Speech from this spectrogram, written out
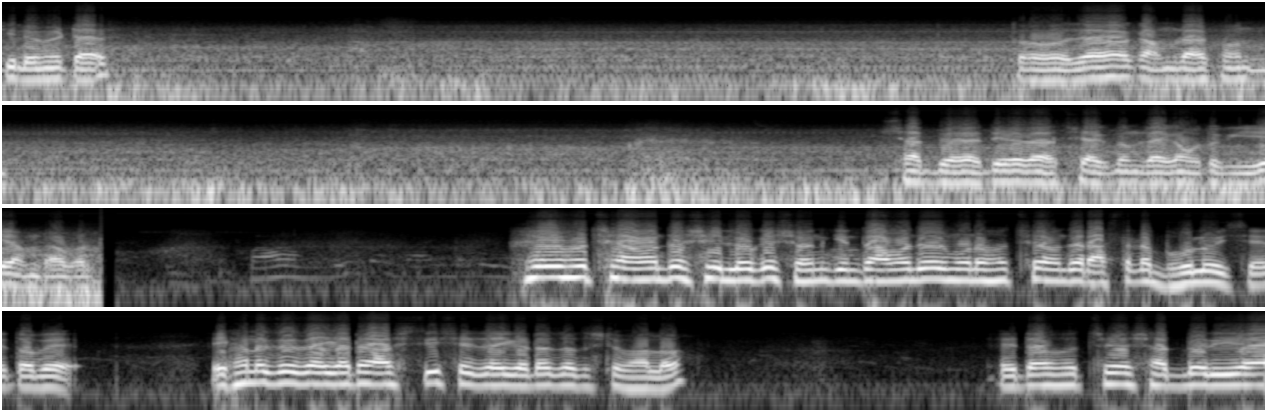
কিলোমিটার। তো যাই হোক, আমরা এখন সাত বেড়া দিয়ে যাচ্ছে, একদম জায়গা মতো গিয়ে আমরা আবার এই হচ্ছে আমাদের সেই লোকেশন কিন্তু আমাদের মনে হচ্ছে আমাদের রাস্তাটা ভুল হয়েছে তবে এখানে যে জায়গাটা আসছি, সেই জায়গাটা যথেষ্ট ভালো। এটা হচ্ছে সাতবেরিয়া,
